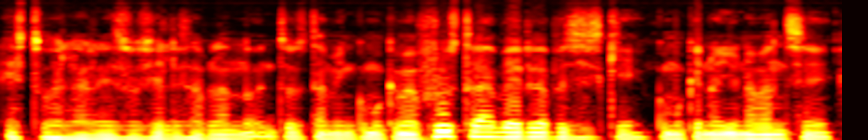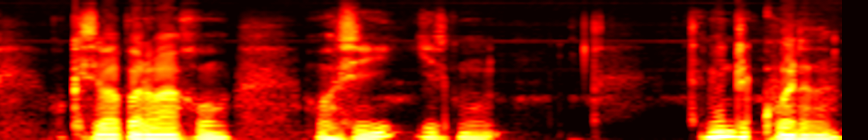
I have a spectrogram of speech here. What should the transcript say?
esto de las redes sociales hablando, entonces también como que me frustra ver a veces que como que no hay un avance o que se va para abajo o así, y es como, también recuerda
